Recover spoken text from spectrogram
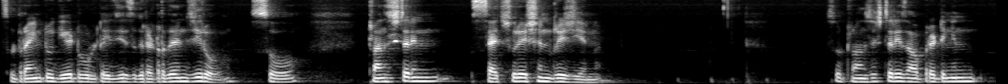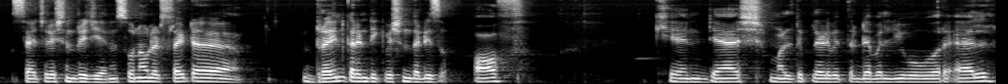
so drain to gate voltage is greater than 0. So transistor in saturation region. So transistor is operating in saturation region. So now let's write a drain current equation that is of K dash multiplied with W over L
